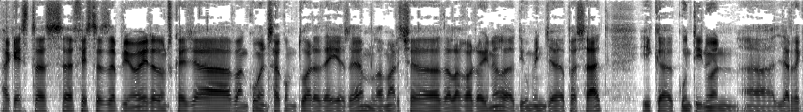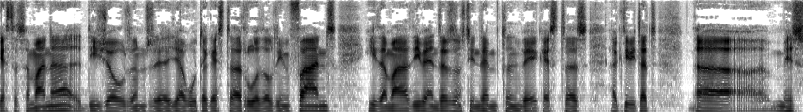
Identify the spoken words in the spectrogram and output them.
aquestes eh, festes de primavera doncs, que ja van començar, com tu ara deies, eh, amb la marxa de la Garoina el diumenge passat i que continuen eh, al llarg d'aquesta setmana. Dijous doncs, eh, hi ha hagut aquesta Rua dels Infants i demà divendres doncs, tindrem també aquestes activitats eh, més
